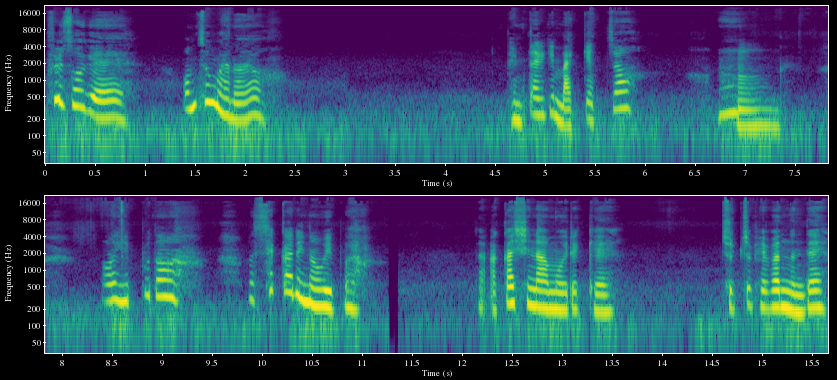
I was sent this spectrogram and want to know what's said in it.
풀 속에 엄청 많아요 뱀딸기 맞겠죠? 음. 아 이쁘다 색깔이 너무 이뻐요 자, 아카시나무 이렇게 줍줍 해봤는데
